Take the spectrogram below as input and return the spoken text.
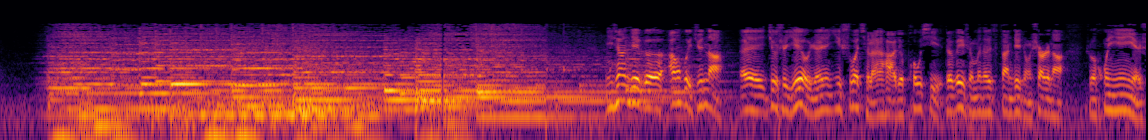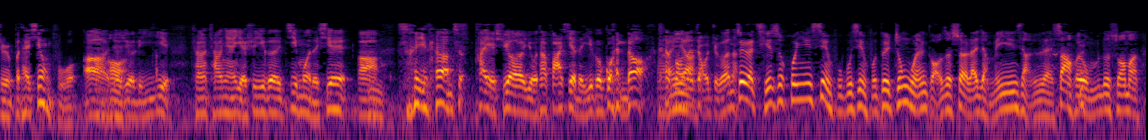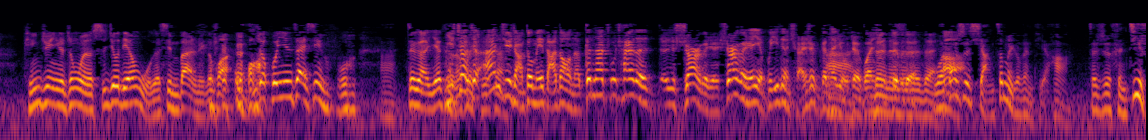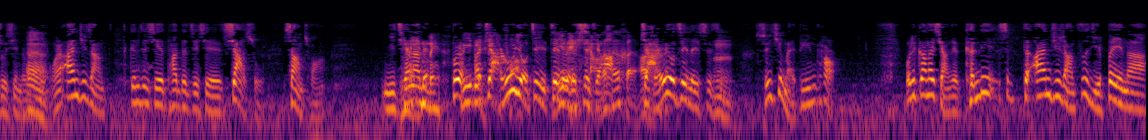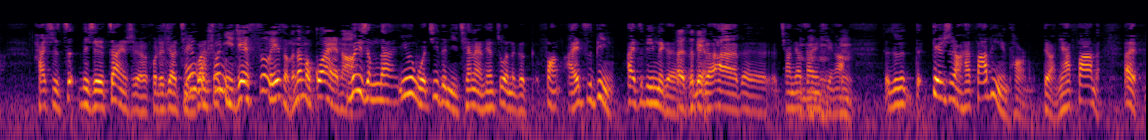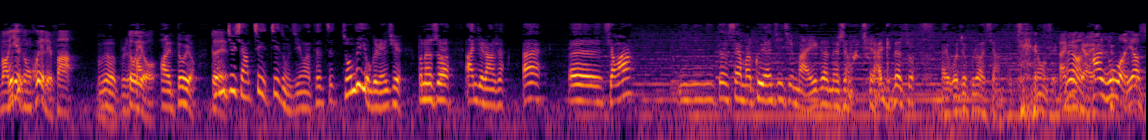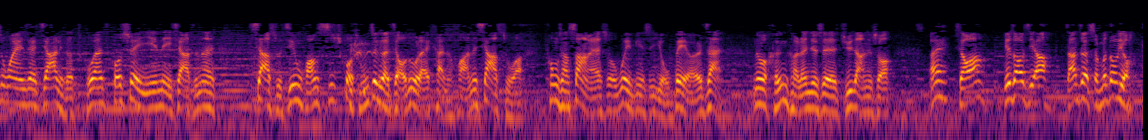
你像这个安慧君呢，呃，就是也有人一说起来哈，就剖析这为什么他犯这种事儿呢？说婚姻也是不太幸福啊，就就离异，常常年也是一个寂寞的心啊，所以呢，他也需要有他发泄的一个管道，帮他找辙呢。这个其实婚姻幸福不幸福，对中国人搞这事儿来讲没影响，对不对？上回我们都说嘛。平均一个中国人十九点五个性伴侣的话，你这婚姻再幸福啊，这个也可能。你这这安局长都没达到呢，跟他出差的十二个人，十二个人也不一定全是跟他有这关系，对不对？对我倒是想这么一个问题哈，这是很技术性的问题。我说安局长跟这些他的这些下属上床，你前两天不是？假如有这这类的事情啊，假如有这类事情，谁去买避孕套？我就刚才想着，肯定是安局长自己备呢。还是这那些战士或者叫警官？我说你这思维怎么那么怪呢？为什么呢？因为我记得你前两天做那个防艾滋病、艾滋病那个那个啊呃锵锵三人行啊，这就是电视上还发病一套呢，对吧？你还发呢？哎，往夜总会里发，不是不是都有哎都有。对，就像这这种情况，他这总得有个人去，不能说安局长说，哎呃小王。你你你到下面柜员机去买一个那什么，这样跟他说，哎，我这不知道想怎么弄这个。没有，他如果要是万一在家里头突然脱睡衣那一下子，那下属惊慌失措。从这个角度来看的话，那下属啊，通常上来的时候未必是有备而战，那么很可能就是局长就说，哎，小王别着急啊，咱这什么都有。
